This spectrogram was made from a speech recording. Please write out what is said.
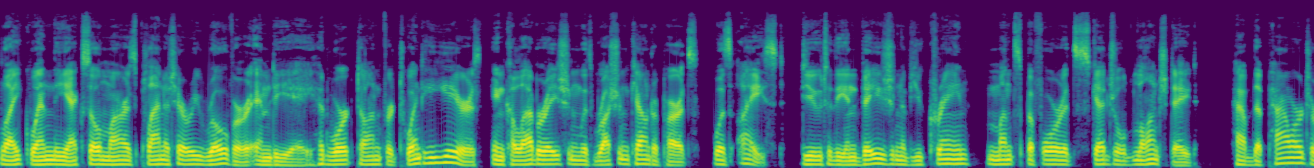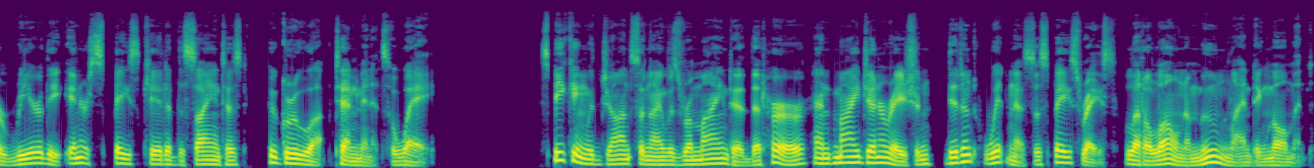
like when the ExoMars planetary rover MDA had worked on for 20 years in collaboration with Russian counterparts, was iced due to the invasion of Ukraine months before its scheduled launch date, have the power to rear the inner space kid of the scientist who grew up 10 minutes away. Speaking with Johnson, I was reminded that her and my generation didn't witness a space race, let alone a moon landing moment.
